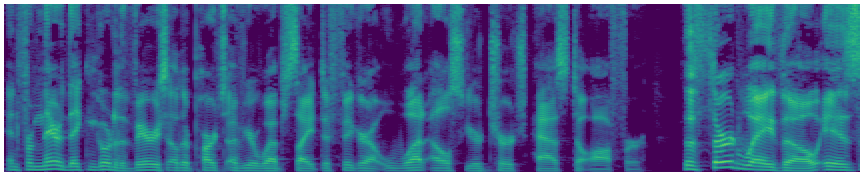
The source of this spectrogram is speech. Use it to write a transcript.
and from there they can go to the various other parts of your website to figure out what else your church has to offer. The third way, though, is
